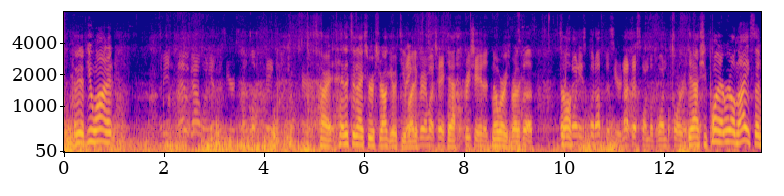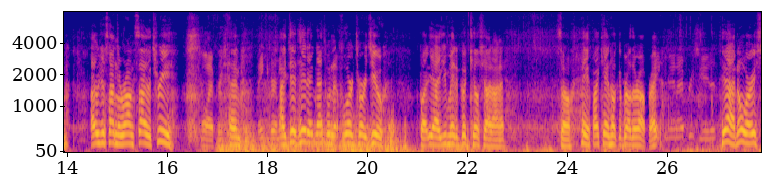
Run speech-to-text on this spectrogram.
I mean, if you want it, I mean, I haven't got one yet this year, so I'd love to take it if you don't care. All right. And it's a nice rooster. I'll give it to you, buddy. Thank buddy. you very much. Hey, Yeah. appreciate it. No worries, brother. The first So- one he's put up this year, not this one, but the one before it. Yeah, she pointed real nice, and I was just on the wrong side of the tree, No, I appreciate and it. Thank you very much. I did hit it, and that's when it flew towards you. But yeah, you made a good kill shot on it. So hey, if I can't hook a brother up, right? Man, I appreciate it. Yeah, no worries.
